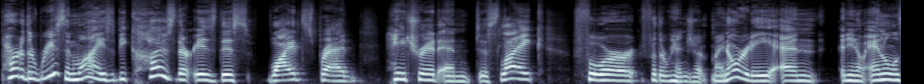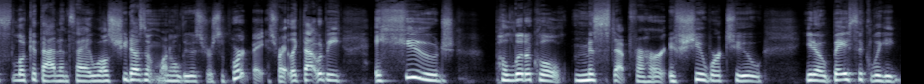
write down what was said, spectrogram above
part of the reason why is because there is this widespread hatred and dislike for for the Rohingya minority and and you know analysts look at that and say well she doesn't want to lose her support base right like that would be a huge political misstep for her if she were to you know basically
